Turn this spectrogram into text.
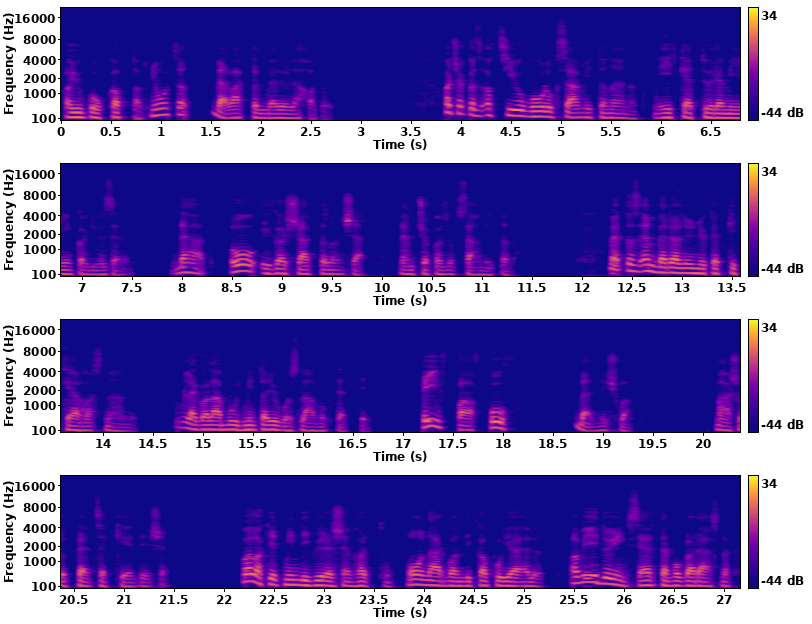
A jugók kaptak nyolcat, bevágtak belőle hatot. Ha csak az akciógólok számítanának, négy-kettőre miénk a győzelem. De hát, ó, igazságtalanság, nem csak azok számítanak mert az emberelőnyöket ki kell használni. Legalább úgy, mint a jugoszlávok tették. Pif, paf, puf, benn is van. Másodpercek kérdése. Valakit mindig üresen hagytunk, Molnár bandi kapuja előtt. A védőink szerte bogarásznak,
